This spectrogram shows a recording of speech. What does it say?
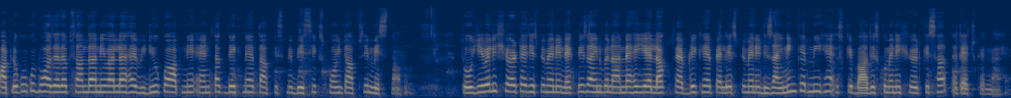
आप लोगों को बहुत ज़्यादा पसंद आने वाला है वीडियो को आपने एंड तक देखना है ताकि इसमें बेसिक्स पॉइंट आपसे मिस ना हो। तो ये वाली शर्ट है जिस पे मैंने नेक डिज़ाइन बनाना है यह अलग फैब्रिक है। पहले इस पर मैंने डिज़ाइनिंग करनी है, उसके बाद इसको मैंने शर्ट के साथ अटैच करना है।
